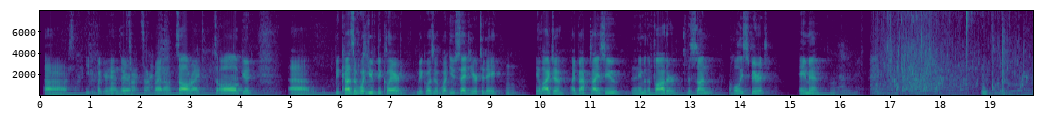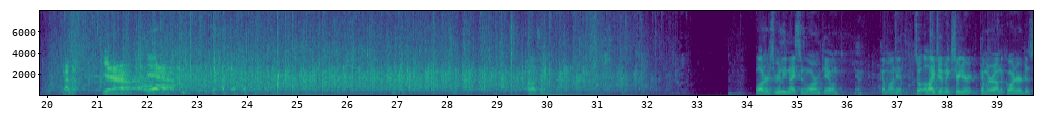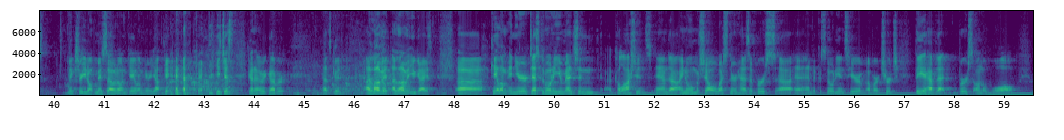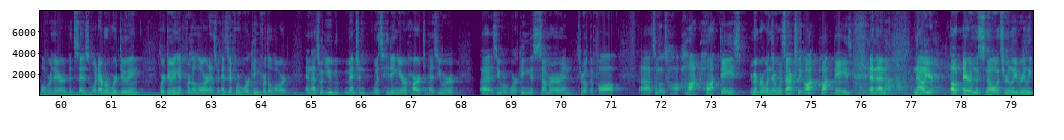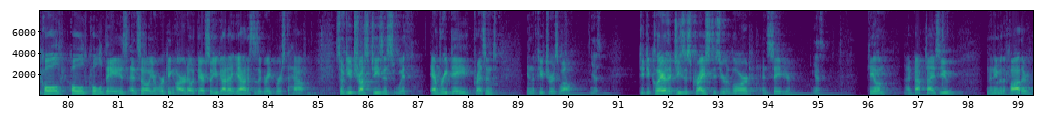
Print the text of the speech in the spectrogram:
uh, you can put your hand there. That's right, sorry. Right on. It's all right. It's all good. Uh, because of what you've declared, because of what you said here today, mm-hmm. Elijah, I baptize you in the name of the Father, the Son, the Holy Spirit. Amen. Gotcha. Yeah, yeah. awesome. Water is really nice and warm, Caleb. Yeah. Come on in. So Elijah, make sure you're coming around the corner. Just make sure you don't miss out on Caleb here. Yeah, okay. okay. He's just gonna recover. That's good. I love it. I love it, you guys. Uh, Caleb, in your testimony, you mentioned uh, Colossians, and uh, I know Michelle Westner has a verse, uh, and the custodians here of, of, our church, they have that verse on the wall over there that says, Whatever we're doing, we're doing it for the Lord, as, as if we're working for the Lord. And that's what you mentioned was hitting your heart as you were, uh, as you were working this summer and throughout the fall uh, some of those hot, hot, hot days. Remember when there was actually hot, hot days? And then now you're out there in the snow. It's really, really cold, cold, cold days. And so you're working hard out there. So you got to, yeah, this is a great verse to have. So do you trust Jesus with every day present in the future as well? Yes. Do you declare that Jesus Christ is your Lord and Savior? Yes. Caleb, I baptize you in the name of the Father,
